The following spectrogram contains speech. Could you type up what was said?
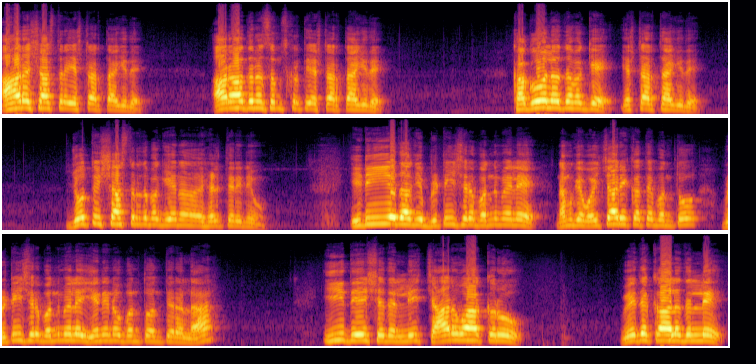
ಆಹಾರ ಶಾಸ್ತ್ರ ಎಷ್ಟು ಅರ್ಥ ಆಗಿದೆ? ಆರಾಧನಾ ಸಂಸ್ಕೃತಿ ಎಷ್ಟು ಅರ್ಥ ಆಗಿದೆ? ಖಗೋಲದ ಬಗ್ಗೆ ಎಷ್ಟು ಅರ್ಥ ಆಗಿದೆ? ಜ್ಯೋತಿಷ್ ಶಾಸ್ತ್ರದ ಬಗ್ಗೆ ಏನು ಹೇಳ್ತೀರಿ ನೀವು? ಇಡೀಯದಾಗಿ ಬ್ರಿಟಿಷರು ಬಂದ ಮೇಲೆ ನಮಗೆ ವೈಚಾರಿಕತೆ ಬಂತು. ಬ್ರಿಟಿಷರು ಬಂದ ಮೇಲೆ ಏನೇನೋ ಬಂತು ಅಂತಿರಲ್ಲ? ಈ ದೇಶದಲ್ಲಿ ಚಾರ್ವಾಕರು ವೇದಕಾಲದಲ್ಲೇ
